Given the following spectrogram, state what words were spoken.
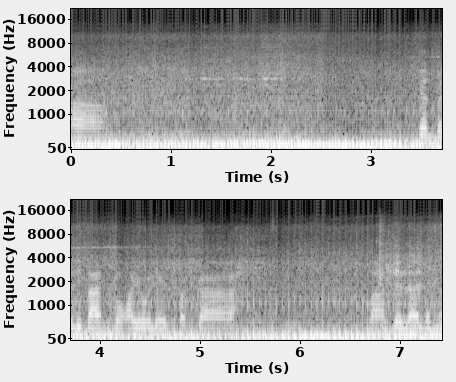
ah, yan balitaan ko kayo ulit pagka maglalala mo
